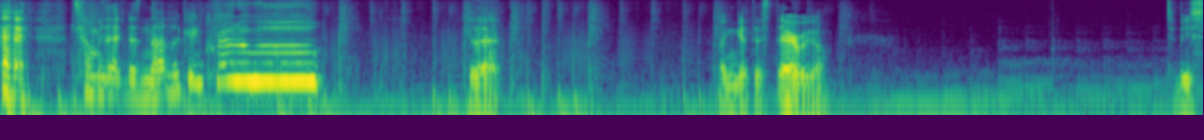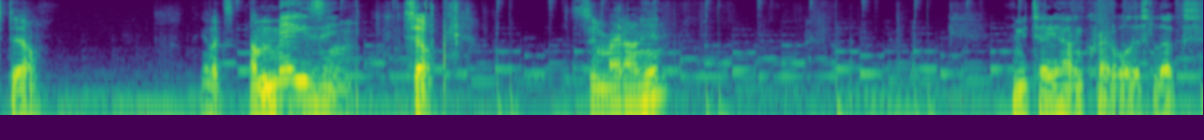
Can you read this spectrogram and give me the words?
Tell me that does not look incredible. Look at that. If I can get this, there we go. To be still. It looks amazing. So, let's zoom right on in. Let me tell you how incredible this looks.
